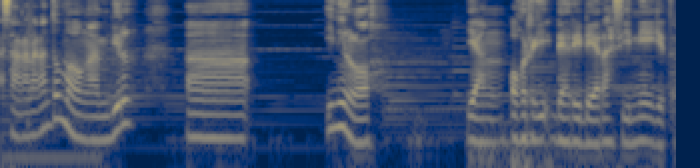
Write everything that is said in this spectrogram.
seakan-akan tuh mau ngambil uh, ini loh yang ori dari daerah sini gitu.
